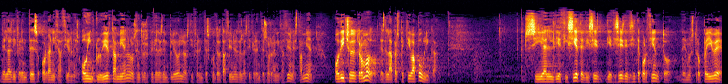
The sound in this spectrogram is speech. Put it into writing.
de las diferentes organizaciones o incluir también a los centros especiales de empleo en las diferentes contrataciones de las diferentes organizaciones también. O dicho de otro modo, desde la perspectiva pública, si el 17, 16-17% de nuestro PIB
